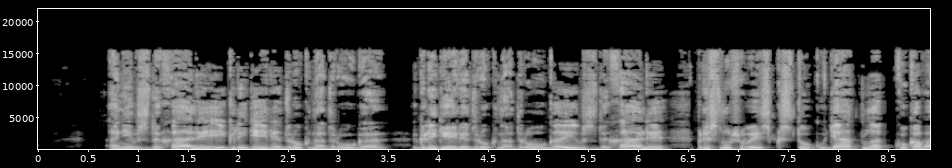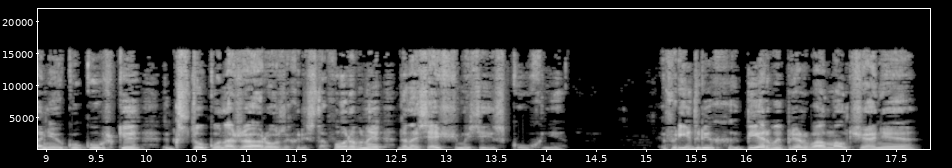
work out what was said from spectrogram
Они вздыхали и глядели друг на друга, глядели друг на друга и вздыхали, прислушиваясь к стуку дятла, к кукованию кукушки, к стуку ножа Розы Христофоровны, доносящемуся из кухни. Фридрих первый прервал молчание. —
